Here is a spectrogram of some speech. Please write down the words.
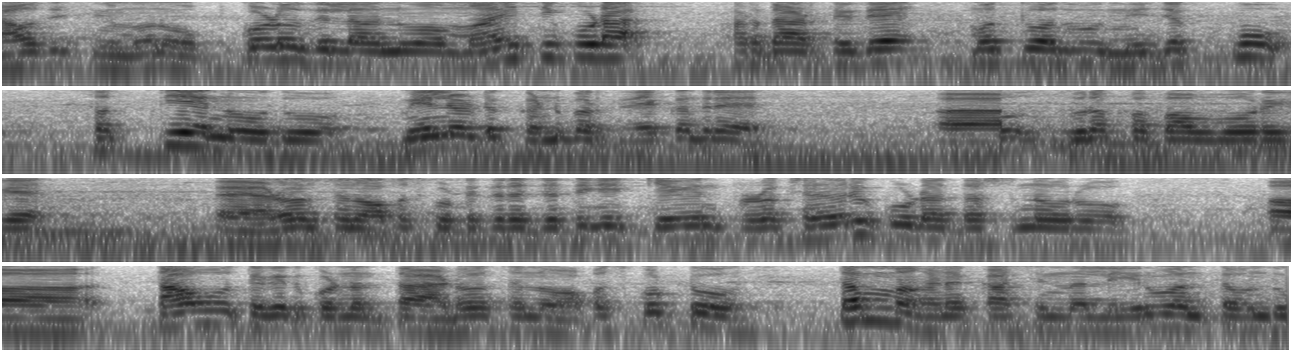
ಯಾವುದೇ ಸಿನಿಮಾವನ್ನು ಒಪ್ಕೊಳ್ಳೋದಿಲ್ಲ ಅನ್ನುವ ಮಾಹಿತಿ ಕೂಡ ಹರಿದಾಡ್ತಿದೆ ಮತ್ತು ಅದು ನಿಜಕ್ಕೂ ಸತ್ಯ ಎನ್ನುವುದು ಮೇಲ್ನೋಟಕ್ಕೆ ಕಂಡು ಬರ್ತದೆ. ಯಾಕಂದರೆ ಸೂರಪ್ಪ ಬಾಬು ಅವರಿಗೆ ಅಡ್ವಾನ್ಸನ್ನು ವಾಪಸ್ ಕೊಟ್ಟಿದ್ದಾರೆ. ಜೊತೆಗೆ ಕೆವಿನ್ ಪ್ರೊಡಕ್ಷನ್ ಅವರು ಕೂಡ ದರ್ಶನ್ ಅವರು ತಾವು ತಾವು ತೆಗೆದುಕೊಂಡಂಥ ಅಡ್ವಾನ್ಸನ್ನು ವಾಪಸ್ ಕೊಟ್ಟು ತಮ್ಮ ಹಣಕಾಸಿನಲ್ಲಿ ಇರುವಂಥ ಒಂದು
